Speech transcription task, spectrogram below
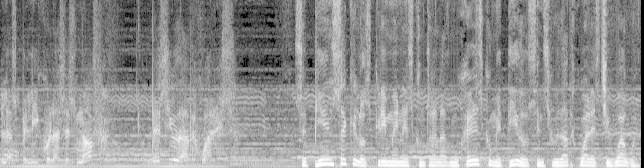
Las películas snuff de Ciudad Juárez. Se piensa que los crímenes contra las mujeres cometidos en Ciudad Juárez, Chihuahua,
